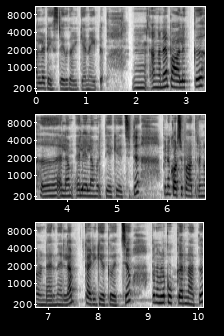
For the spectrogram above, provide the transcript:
നല്ല ടേസ്റ്റ് ചെയ്ത് കഴിക്കാനായിട്ട്. അങ്ങനെ പാലക്ക് എല്ലാം ഇലയെല്ലാം വൃത്തിയാക്കി വെച്ചിട്ട് പിന്നെ കുറച്ച് പാത്രങ്ങളുണ്ടായിരുന്നു എല്ലാം കഴുകിയൊക്കെ വെച്ചു. അപ്പോൾ നമ്മൾ കുക്കറിനകത്ത്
